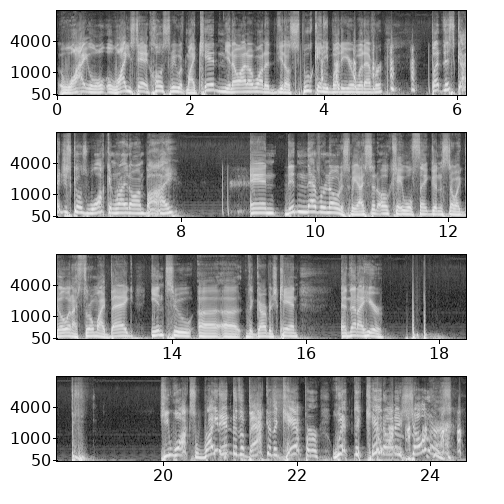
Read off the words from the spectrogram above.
why why you standing close to me with my kid and you know I don't want to you know spook anybody or whatever. but this guy just goes walking right on by and didn't never notice me. I said, "Okay, well, thank goodness." So I go and I throw my bag into uh, uh, the garbage can, and then I hear. He walks right into the back of the camper with the kid on his shoulders.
